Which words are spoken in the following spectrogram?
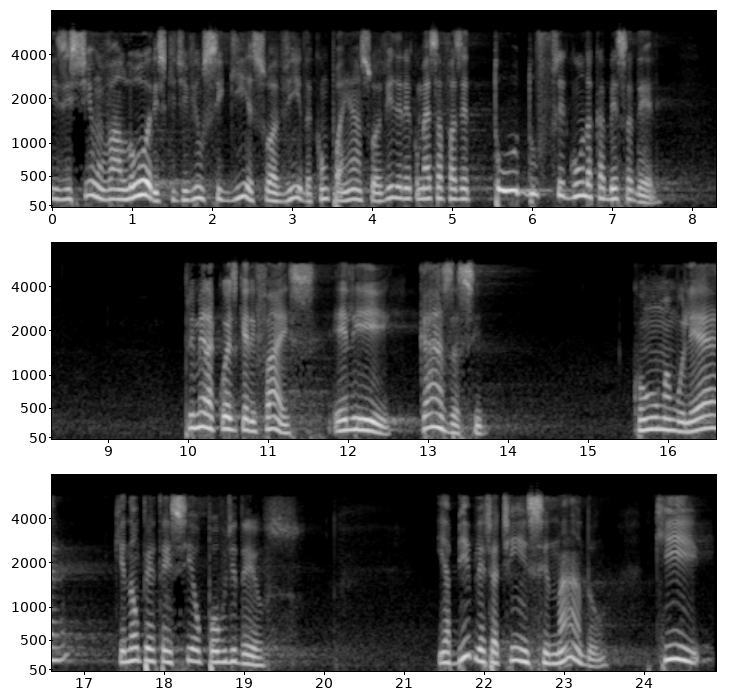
existiam valores que deviam seguir a sua vida, acompanhar a sua vida, ele começa a fazer tudo segundo a cabeça dele. Primeira coisa que ele faz, ele casa-se com uma mulher que não pertencia ao povo de Deus. E a Bíblia já tinha ensinado que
